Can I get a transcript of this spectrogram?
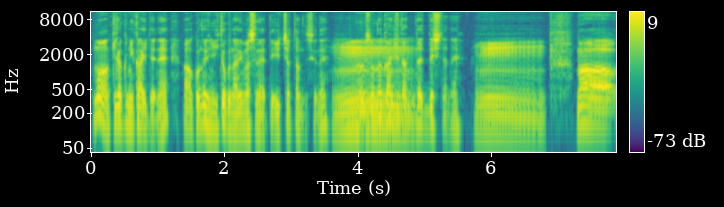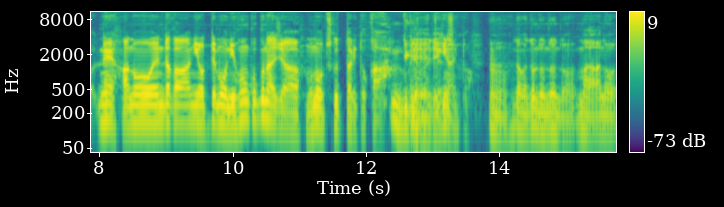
まあ気楽に書いてね、あこのようにひどくなりますねって言っちゃったんですよね。うん、そんな感じだでしたね。うん。まあね、あの円高によっても日本国内じゃ物を作ったりとか、うん、できなくなっちゃう、えー、できないと。うん、だからどんどんどんどん、まあ、あの、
